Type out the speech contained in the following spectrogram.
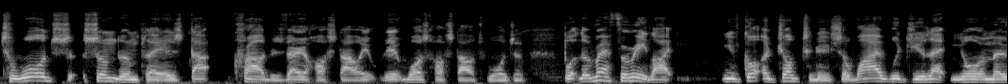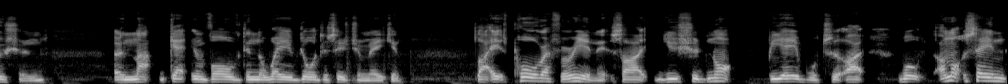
towards Sunderland players, that crowd was very hostile. It it was hostile towards them. But the referee, like, you've got a job to do. So why would you let your emotions and that get involved in the way of your decision making? Like it's poor refereeing. It's like you should not be able to like. Well, I'm not saying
